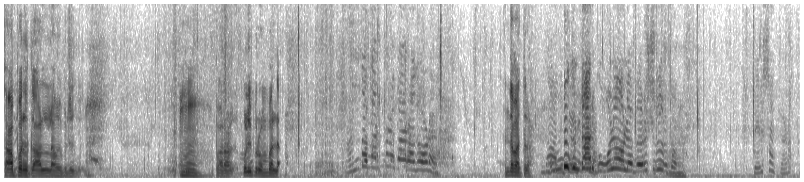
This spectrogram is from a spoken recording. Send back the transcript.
சாப்பிட்றதுக்கு ஆள் இல்லாமல் இப்படி இருக்கு. ம் பரவாயில்ல புளிப்பு ரொம்ப இல்லை அந்த மரத்துல பாரு அதோட எந்த மரத்தில் குண்டு குண்டா இருக்கும். ஓலோ ஓலோ பெருசு இருக்கும். பெருசா கிடக்கு.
